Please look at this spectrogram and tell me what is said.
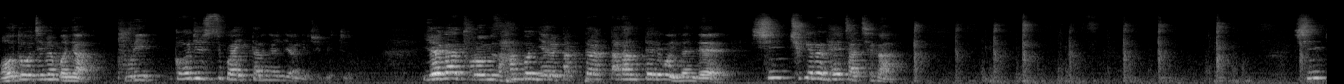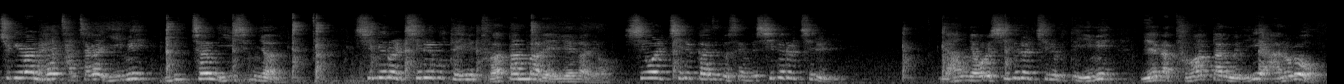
어두워지면 뭐냐? 불이 꺼질 수가 있다는 걸 이야기해 주겠죠. 얘가 들어오면서 한 번 얘를 딱딱 따당 때리고 있는데 신축이라는 해 자체가 신축이라는 해 자체가 이미 2020년 11월 7일부터 이미 들어왔단 말이에요. 얘가요. 10월 7일까지도 쓰는데 11월 7일 양력으로 11월 7일부터 이미 얘가 들어왔다는 거지. 이 안으로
